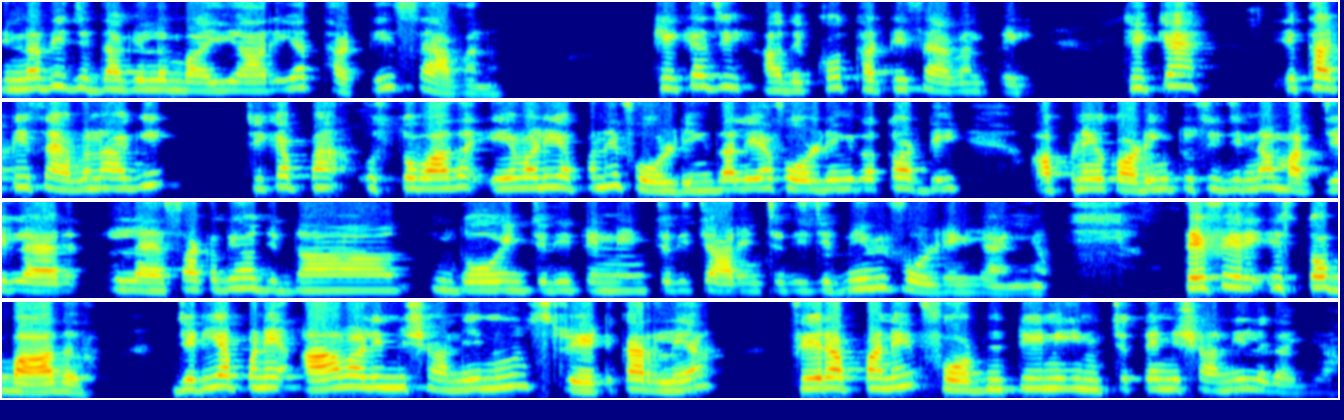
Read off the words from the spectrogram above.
ਇਹਨਾਂ ਦੀ ਜਿੱਦਾਂ ਕਿ ਲੰਬਾਈ ਆ ਰਹੀ ਆ 37 ਠੀਕ ਹੈ ਜੀ? ਆ ਦੇਖੋ 37 ਤੇ, ਠੀਕ ਹੈ ਇਹ 37 ਆ ਗਈ ਠੀਕ ਹੈ ਆਪਾਂ ਉਸ ਤੋਂ ਬਾਅਦ ਇਹ ਵਾਲੀ ਆਪਾਂ ਨੇ ਫੋਲਡਿੰਗ ਦਾ ਲਿਆ। ਫੋਲਡਿੰਗ ਦਾ ਤੁਹਾਡੀ ਆਪਣੇ ਅਕੋਰਡਿੰਗ ਤੁਸੀਂ ਜਿੰਨਾ ਮਰਜ਼ੀ ਲੈ ਲੈ ਸਕਦੇ ਹੋ, ਜਿੱਦਾਂ 2 ਇੰਚ ਦੀ 3 ਇੰਚ ਦੀ 4 ਇੰਚ ਦੀ ਜਿੰਨੀ ਵੀ ਫੋਲਡਿੰਗ ਲੈਣੀ ਆ। ਤੇ ਫਿਰ ਇਸ ਤੋਂ ਬਾਅਦ ਜਿਹੜੀ ਆਪਣੇ ਆਹ ਵਾਲੀ ਨਿਸ਼ਾਨੀ ਨੂੰ ਸਟ੍ਰੇਟ ਕਰ ਲਿਆ, ਫਿਰ ਆਪਾਂ ਨੇ 14 ਇੰਚ ਤੇ ਨਿਸ਼ਾਨੀ ਲਗਾਈ ਆ।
